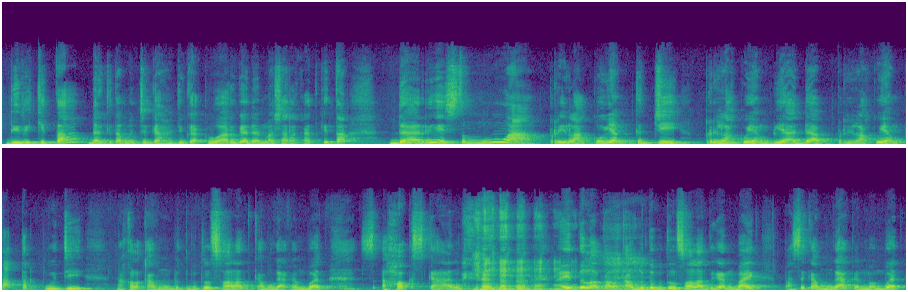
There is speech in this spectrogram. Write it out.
diri kita dan kita mencegah juga keluarga dan masyarakat kita dari semua perilaku yang keji, perilaku yang biadab, perilaku yang tak terpuji. Nah, kalau kamu betul-betul sholat, kamu nggak akan buat hoax kan? nah, itu loh kalau kamu betul-betul sholat dengan baik, pasti kamu nggak akan membuat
